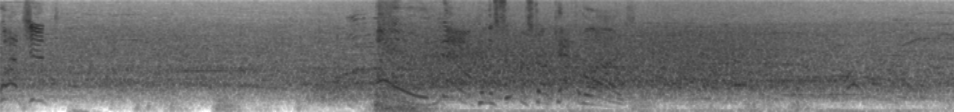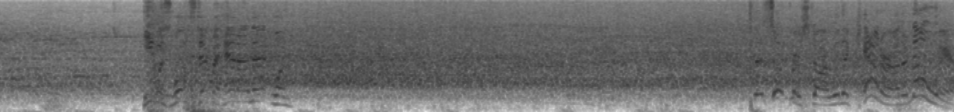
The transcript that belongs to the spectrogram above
Watch it! Oh, now can the superstar capitalize? He was one step ahead on that one. The superstar with a counter out of nowhere.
